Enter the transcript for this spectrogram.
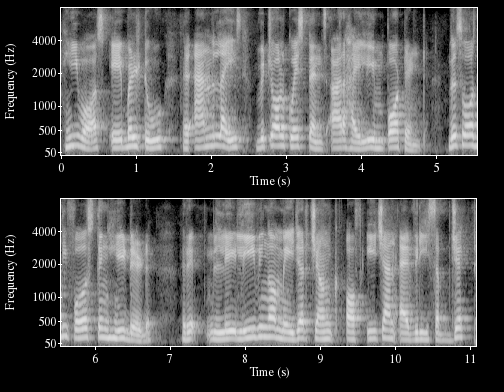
he was able to analyze which all questions are highly important. This was the first thing he did, leaving a major chunk of each and every subject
